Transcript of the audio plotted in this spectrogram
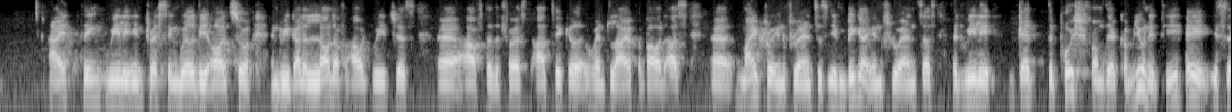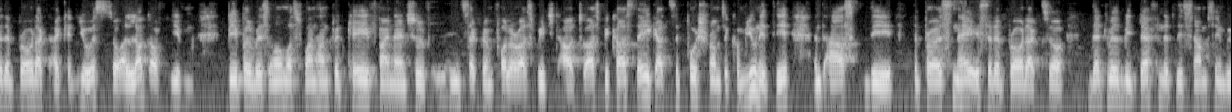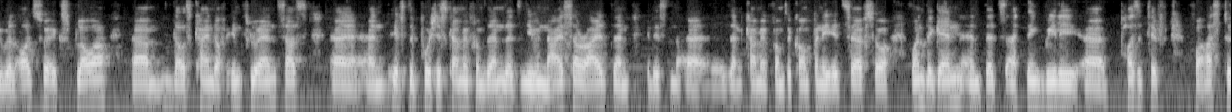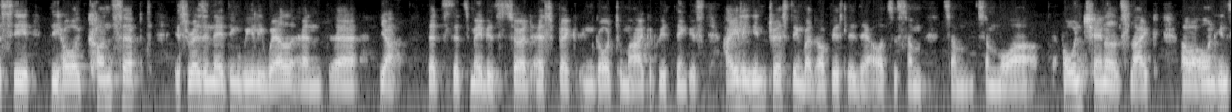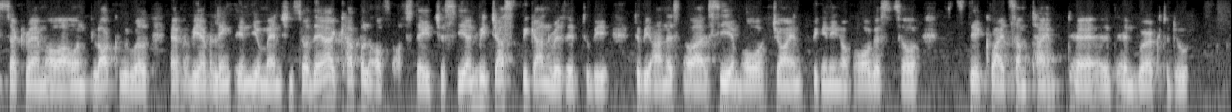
I think really interesting will be also, and we got a lot of outreaches uh, after the first article went live about us, uh, micro influencers, even bigger influencers that really get the push from their community. Hey, is that a product I can use? So a lot of even people with almost 100k financial Instagram followers reached out to us because they got the push from the community and asked the the person, hey, is that a product? So that will be definitely something we will also explore. Um, those kind of influencers, uh, and if the push is coming from them, that's even nicer, right? Than it is uh, than coming from the company itself. So once again, and that's I think really uh, positive for us to see the whole concept is resonating really well, and uh, yeah, that's that's maybe the third aspect in go to market we think is highly interesting but obviously there are also some some some more own channels like our own instagram our own blog. We will have we have a linkedin you mentioned. So there are a couple of, of stages here and we just begun with it to be to be honest. Our cmo joined beginning of august so still quite some time uh, and work to do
